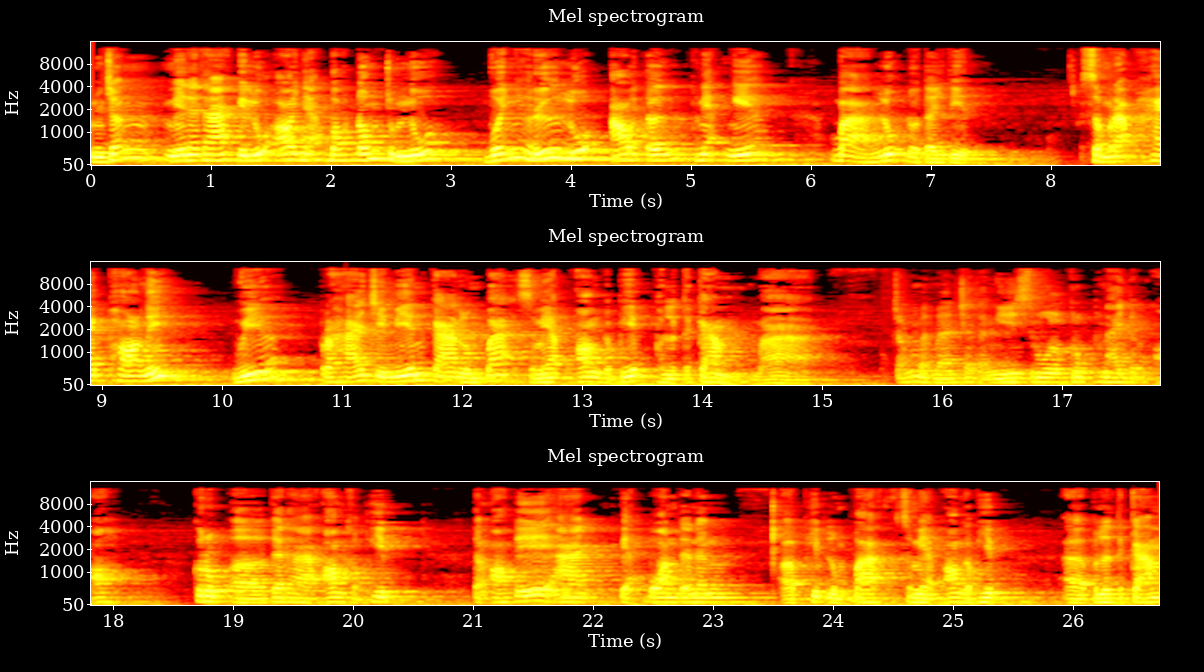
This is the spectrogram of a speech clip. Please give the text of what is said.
អញ្ចឹងមានន័យថាគេលក់ឲ្យអ្នកបោះដុំជំនួស វិញឬលក់ឲ្យទៅភ្នាក់ងារបាទលក់ដទៃទៀតសម្រាប់ហេតុផលនេះវាប្រហែលជាមានការលំបាកសម្រាប់អង្គភាពផលិតកម្មបាទចឹងមិនមែនចិត្តតែងាយស្រួលគ្រប់ផ្នែកទាំងអស់គ្រប់គេថាអង្គភាពទាំងអស់ទេអាចពាក់ព័ន្ធទៅនឹងភាពលំបាកសម្រាប់អង្គភាពផលិតកម្ម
